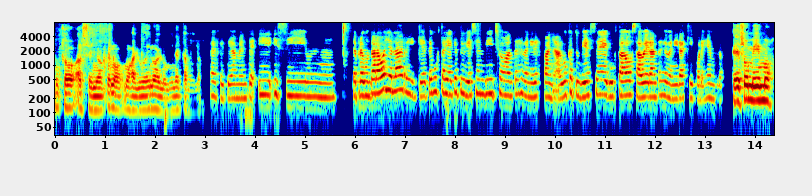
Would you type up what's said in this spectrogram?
mucho al Señor que nos, nos ayude y nos ilumine el camino. Efectivamente. Y, y si mmm, te preguntara, oye Larry, ¿qué te gustaría que te hubiesen dicho antes de venir a España? Algo que te hubiese gustado saber antes de venir aquí, por ejemplo. Eso mismo,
